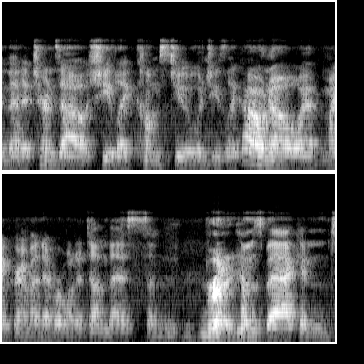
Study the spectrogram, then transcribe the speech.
and then it turns out she like comes to and she's like, "Oh no, I, my grandma never would have done this," and Right, yeah. comes back and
